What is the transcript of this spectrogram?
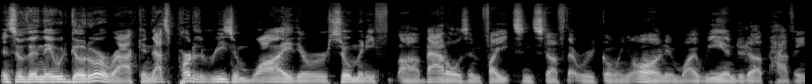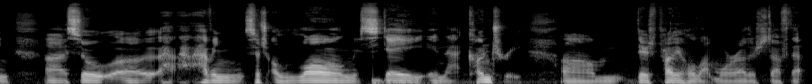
And so then they would go to Iraq, and that's part of the reason why there were so many uh, battles and fights and stuff that were going on and why we ended up having uh, so uh, having such a long stay in that country. Um, there's probably a whole lot more other stuff that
